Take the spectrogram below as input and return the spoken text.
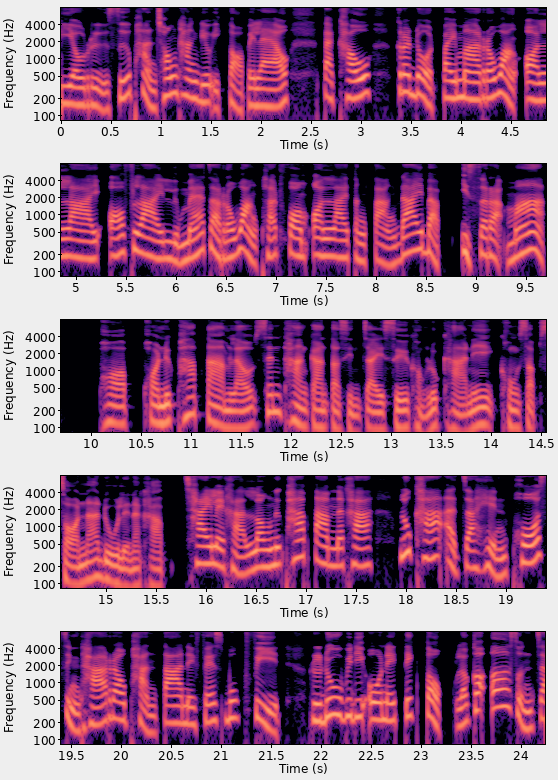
เดียว หรือซื้อผ่านช่องทางเดียวอีกต่อไปแล้ว แต่เขากระโดดไปมาระหว่างออนไลน์ ออฟไลน์ หรือแม้แต่ระหว่างแพลตฟอร์มออนไลน์ต่างๆ ได้แบบอิสระมาก พอพอนึกภาพตามแล้วเส้นทางการตัดสินใจซื้อของลูกค้านี่คงซับซ้อนน่าดูเลยนะครับ ใช่เลยค่ะ ลองนึกภาพตามนะคะ ลูกค้าอาจจะเห็นโพสต์สินค้าเราผ่านตาใน Facebook Feed หรือดูวิดีโอใน TikTok แล้วก็เออสนใจ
